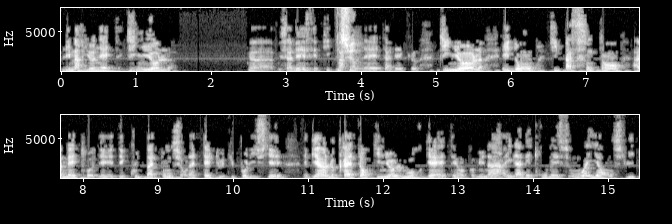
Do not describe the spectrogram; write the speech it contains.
les marionnettes guignols. Euh, vous savez, ces petites marionnettes avec euh, guignol et dont qui passe son temps à mettre des, coups de bâton sur la tête du, policier. Eh bien, le créateur de guignol, Mourguet, était un communard et il avait trouvé ce moyen ensuite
